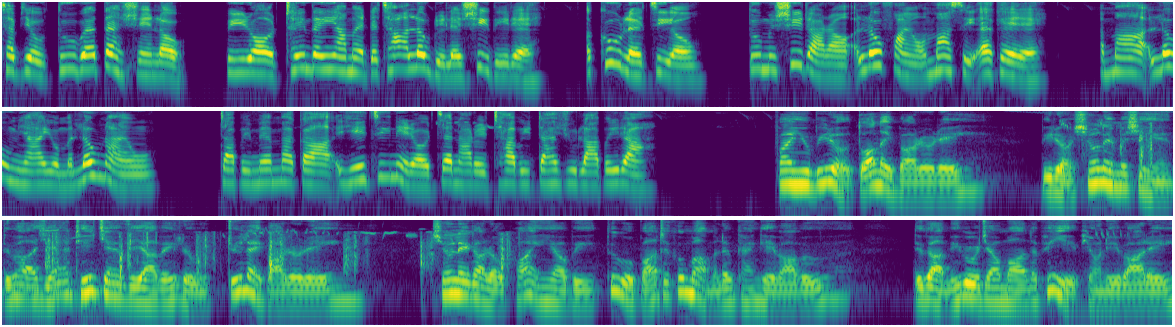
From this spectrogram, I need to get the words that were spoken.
ချက်ပြုတ်သူပဲတန့်ရှင်းလို့ပြီးတော့ထိမ့်သိမ်းရမယ့်တခြားအလုပ်တွေလည်းရှိသေးတယ်အခုလည်းကြည့်အောင်သူမရှိတာတော့အလုပ်ဖိုင်ကိုအမစီအပ်ခဲ့တယ်အမကအလုပ်အများကြီးကိုမလုပ်နိုင်ဘူး ဒါပေမဲ့မတ်ကအရေးကြီးနေတော့ကျန်တာတွေထားပြီးတာယူလာပေးတာ။ဖိုင်ယူပြီးတော့သွားလိုက်ပါတော့တယ်။ပြီးတော့ရှွန်းလေမရှိရင်သူဟာအရန်အထီးကျန်စရာပဲလို့တွေးလိုက်ပါတော့တယ်။ရှွန်းလေကတော့ဖွားရင်ရောက်ပြီးသူ့ကိုဘာတစ်ခုမှမလုပ်ခိုင်းခဲ့ပါဘူး။သူကမိဖို့ကြောင့်မှလက်ဖြစ်ရည်ဖြောနေပါတယ်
